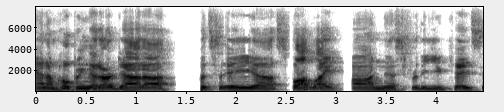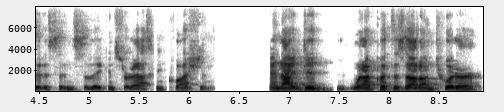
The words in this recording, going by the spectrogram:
And I'm hoping that our data puts a uh, spotlight on this for the UK citizens so they can start asking questions. And I did, when I put this out on Twitter,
